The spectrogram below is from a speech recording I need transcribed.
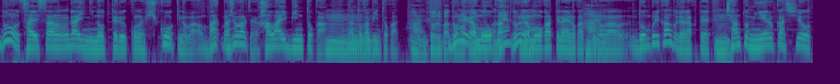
どの採算ラインに乗ってるこの飛行機の場所があるじゃないハワイ便とか、うん。なんとか便とかってはい、どのれが儲かって、どれが儲かかってないのかっていうのが、どんぶり勘定じゃなくて、うん。ちゃんと見える化しよう、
